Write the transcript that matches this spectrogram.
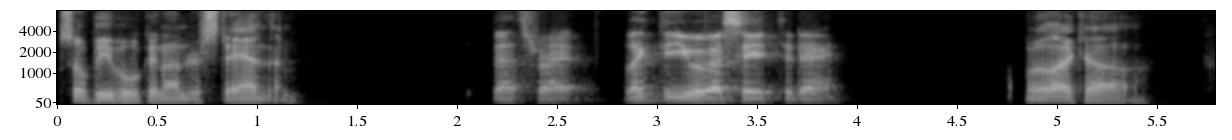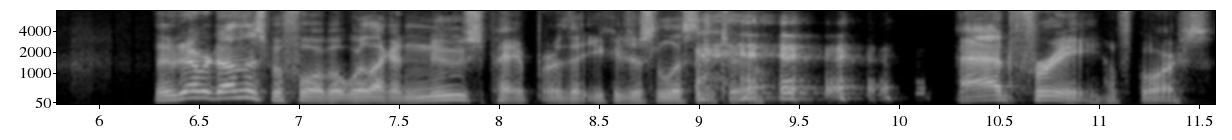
so people can understand them. That's right. Like the USA Today. We're like a, they've never done this before, but we're like a newspaper that you could just listen to. Ad free, of course.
